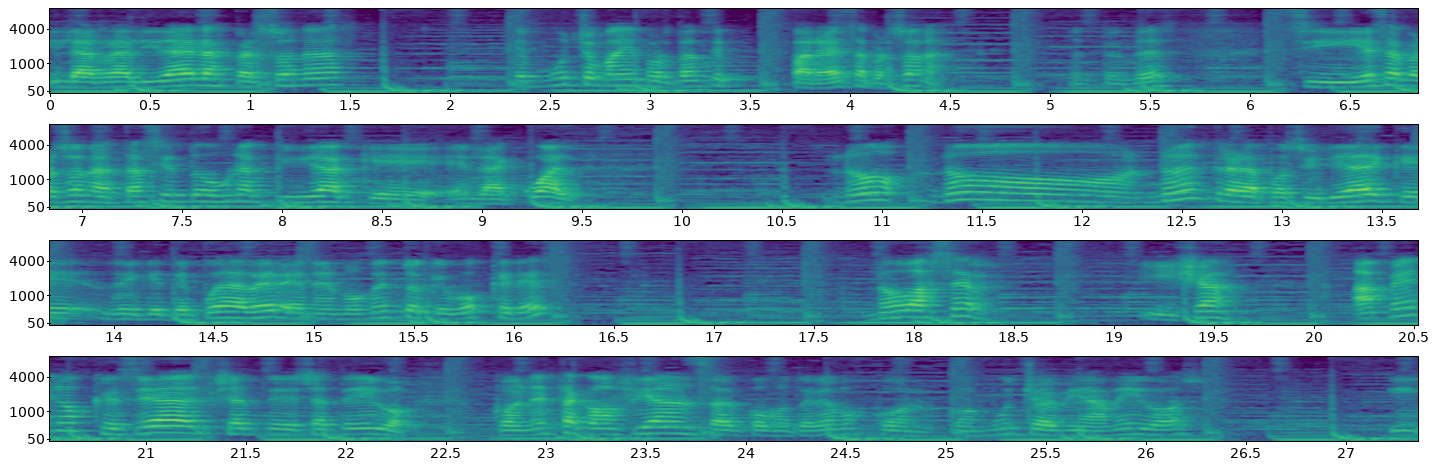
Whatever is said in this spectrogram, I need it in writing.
Y la realidad de las personas es mucho más importante para esa persona. ¿Entendés? Si esa persona está haciendo una actividad que, en la cual no, no, no entra la posibilidad de que, de que te pueda ver en el momento que vos querés, no va a ser. Y ya. A menos que sea, ya te, ya te digo, con esta confianza como tenemos con, muchos de mis amigos y,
